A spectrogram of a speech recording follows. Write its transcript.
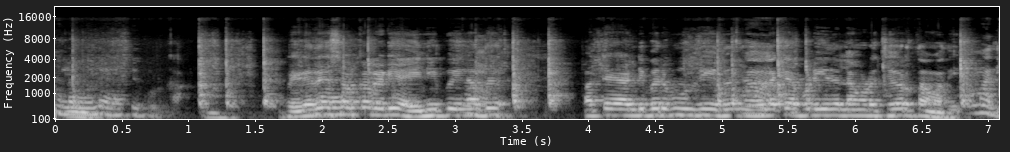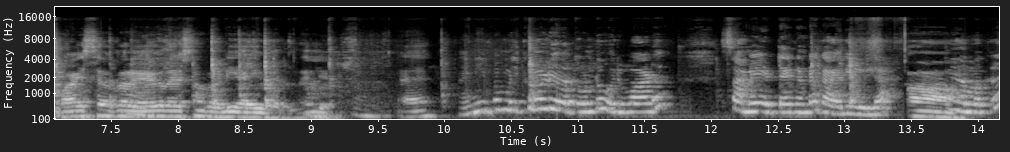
നല്ലപോലെ ഇളക്കി കൊടുക്കാം. ഏകദേശം ഒക്കെ റെഡിയായി ഇനിയിപ്പോ ഇതിനകത്ത് മറ്റേ അണ്ടിപ്പരിപ്പ് മുന്തി ഇത് ഏലക്കാപ്പൊടി ഇതെല്ലാം കൂടെ ചേർത്താൽ മതി. പായസമൊക്കെ ഏകദേശം റെഡിയായി വരുന്നല്ലേ ഇനിയിപ്പോൾ മിൽക്ക് മേഡ് ചേർത്തുകൊണ്ട് ഒരുപാട് സമയം ഇട്ടേക്കേണ്ട കാര്യമില്ല. നമുക്ക്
